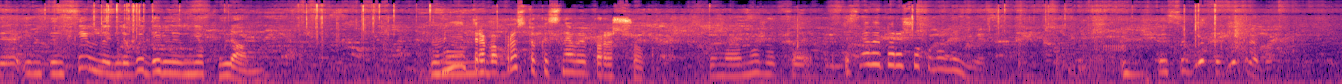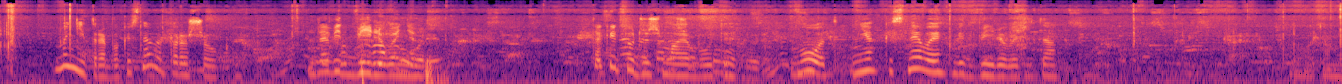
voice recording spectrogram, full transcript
е, інтенсивне для видалення плям. Мені треба просто кисневий порошок. Думаю, може це. Кисневий порошок у мене є. Ти собі, тобі треба? Мені треба кисневий порошок для відбілювання. Так і тут же ж має бути. Говори. Вот, ні, кисневий відбілювач, так. Вот он.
